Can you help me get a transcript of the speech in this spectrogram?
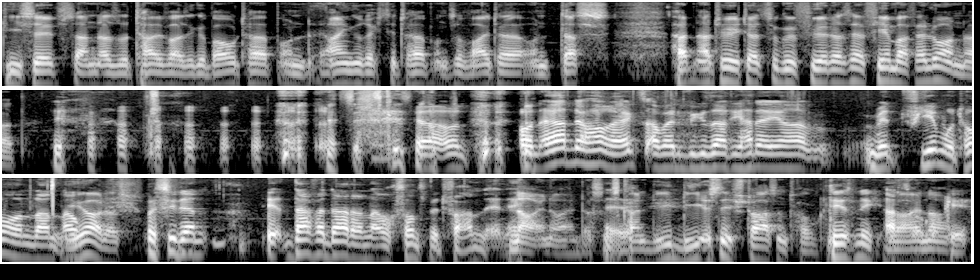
die ich selbst dann also teilweise gebaut habe und eingerichtet habe und so weiter. Und das hat natürlich dazu geführt, dass er viermal verloren hat. Ja, und, und er hat eine Horrex, aber wie gesagt, die hat er ja mit vier Motoren dann auch. Ja, das- Und sie dann, darf er da dann auch sonst mitfahren? Nee. Nein, nein, das ist kein, die, die ist nicht straßentauglich. Die ist nicht? Ach so, nein, nein. okay.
